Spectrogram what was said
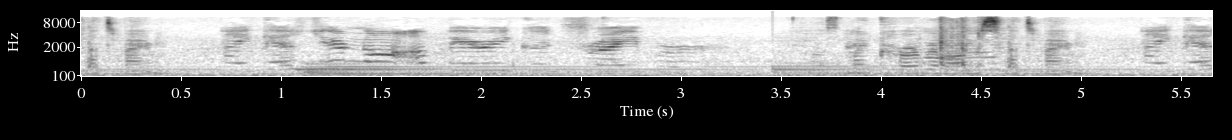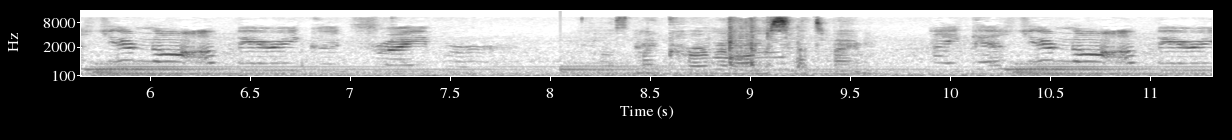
Car been on this whole time? I guess you're not a very good driver. How's my car been on this whole time? I guess you're not a very good driver. My car been on this whole time? I guess you're not a very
